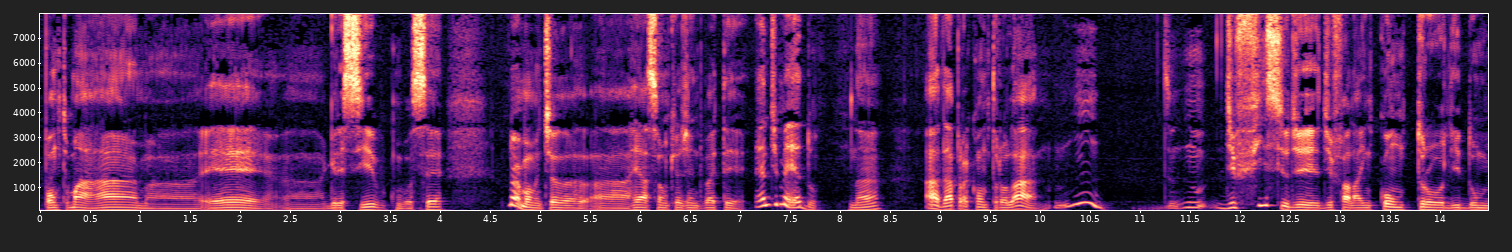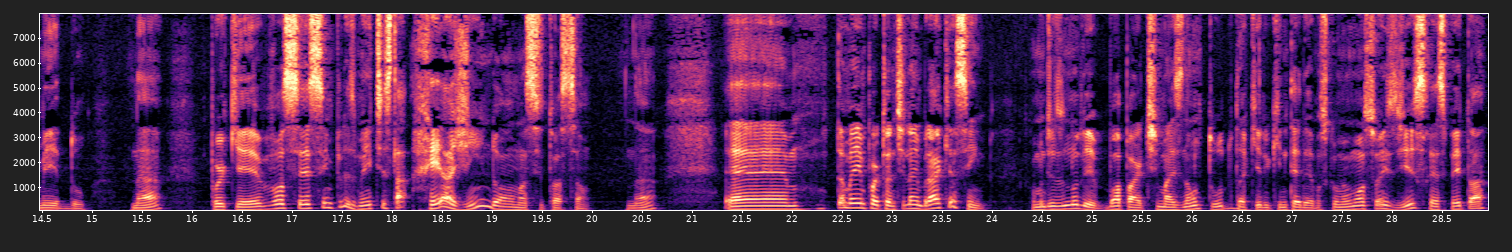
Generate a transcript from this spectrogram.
aponta uma arma, é uh, agressivo com você, normalmente a, a, reação que a gente vai ter é de medo, né? Ah, dá para controlar? Hum, difícil de, de falar em controle do medo, né? Porque você simplesmente está reagindo a uma situação, né? É, também é importante lembrar que assim, como diz no livro, boa parte, mas não tudo daquilo que entendemos como emoções diz respeito à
